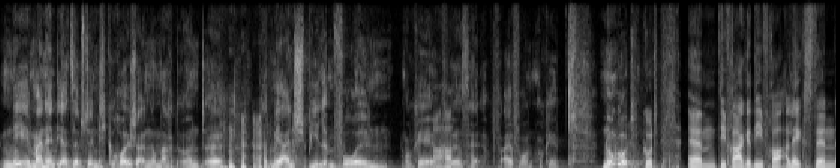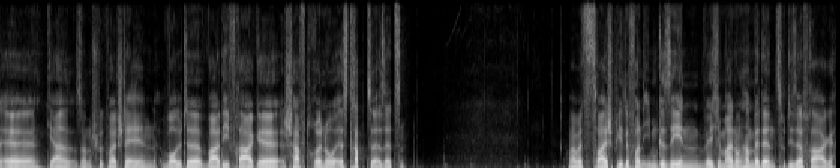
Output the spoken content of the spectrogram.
Nee, mein Handy hat selbstständig Geräusche angemacht und äh, hat mir ein Spiel empfohlen. Okay, Aha. für das iPhone, okay. Nun gut. Gut. Ähm, die Frage, die Frau Alex denn äh, ja so ein Stück weit stellen wollte, war die Frage, schafft Renault es Trapp zu ersetzen? Wir haben jetzt zwei Spiele von ihm gesehen. Welche Meinung haben wir denn zu dieser Frage?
